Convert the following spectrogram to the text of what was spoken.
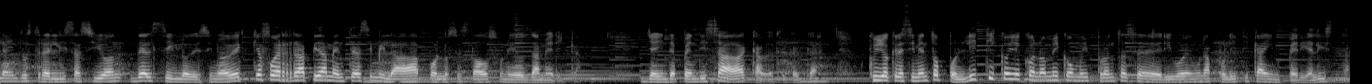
la industrialización del siglo XIX que fue rápidamente asimilada por los Estados Unidos de América, ya independizada, cabe recalcar, cuyo crecimiento político y económico muy pronto se derivó en una política imperialista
